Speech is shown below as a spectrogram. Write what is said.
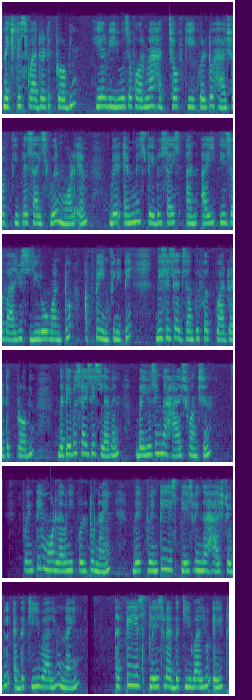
Next is quadratic probing. Here we use a formula h of key equal to hash of key plus i square mod m where m is table size and i is a value 0 1 2 up to infinity this is the example for quadratic probing. The table size is 11 by using the hash function 20 mod 11 equal to 9 where 20 is placed in the hash table at the key value 9. 30 is placed at the key value 8.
